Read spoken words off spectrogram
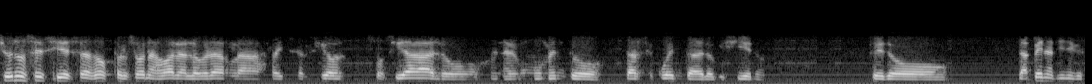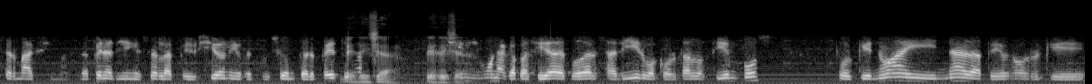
Yo no sé si esas dos personas van a lograr la reinserción social o en algún momento darse cuenta de lo que hicieron pero la pena tiene que ser máxima, la pena tiene que ser la prisión y reclusión perpetua. Desde ya, desde ya. Sin ninguna capacidad de poder salir o acortar los tiempos, porque no hay nada peor que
